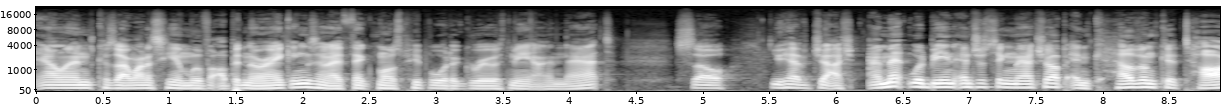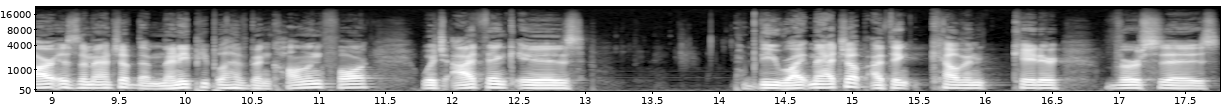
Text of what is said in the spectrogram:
Allen, because I want to see him move up in the rankings, and I think most people would agree with me on that. So, you have Josh Emmett would be an interesting matchup, and Calvin Kattar is the matchup that many people have been calling for, which I think is the right matchup. I think Calvin Kattar versus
